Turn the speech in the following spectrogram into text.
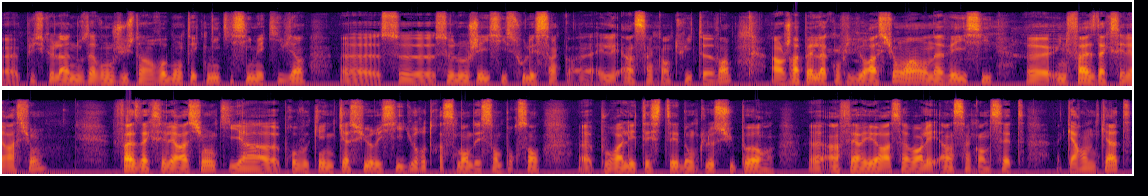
euh, puisque là nous avons juste un rebond technique ici, mais qui vient se, loger ici sous les, 1,5820. Alors je rappelle la configuration, hein. on avait ici une phase d'accélération, phase d'accélération qui a provoqué une cassure ici du retracement des 100% pour aller tester donc le support inférieur à savoir les 1,5744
